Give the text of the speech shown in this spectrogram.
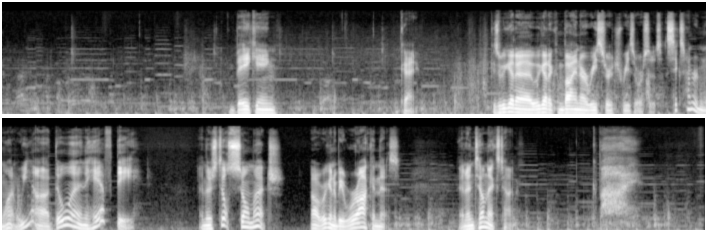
baking. Okay. Because we gotta we gotta combine our research resources. 601 we are doing hefty. And there's still so much. Oh we're gonna be rocking this. And until next time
